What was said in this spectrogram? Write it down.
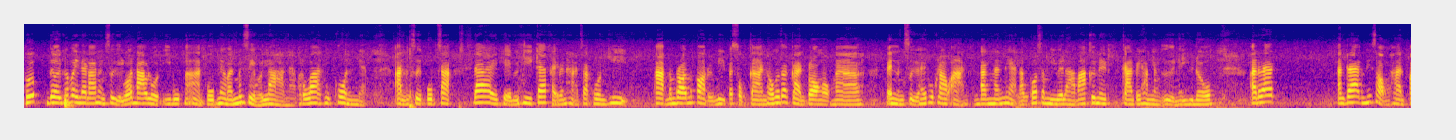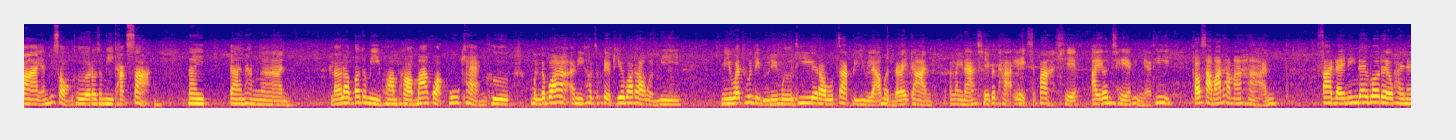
ปุ๊บเดินเข้าไปในร้านหนังสือหรือว่าดาวน์โหลดอีบุ๊กมาอ่านปุ๊บเนี่ยมันไม่เสียเวลานะเพราะว่าทุกคนเนี่ยอ่านหนังสือปุ๊บจะได้เห็นวิธีแก้ไขปัญหาจากคนที่อาบน้ำร้อนมาก่อนหรือมีประสบการณ์เขาก็จะกลั่นกรองออกมาเป็นหนังสือให้พวกเราอ่านดังนั้นเนี่ยเราก็จะมีเวลามากขึ้นในการไปทำอย่างอื่นในยูโนอันแรกอันแรกอันที่สองผ่านไปอันที่สองคือเราจะมีทักษะในการทำงาน แล้วเราก็จะมีความพร้อมมากกว่าคู่แข่งคือเหมือนกับว่าอันนี้เขาจะเปรียบเทียบว่าเราเหมือนมีมีวัตถุดิบอยู่ในมือที่เรารู้จักดีอยู่แล้วเหมือนรายการอะไรนะเชฟกระทะเหล็กใช่ปะเชฟไอรอนเชฟอย่างเงี้ยที่เขาสามารถทำอาหารฟาดิเนิ่งได้รวดเร็วภายใน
